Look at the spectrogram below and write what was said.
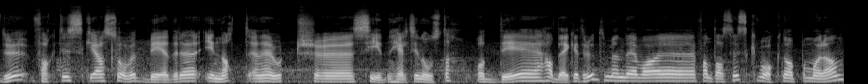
Du, faktisk, jeg har sovet bedre i natt enn jeg har gjort eh, siden helt siden onsdag. Og det hadde jeg ikke trodd, men det var eh, fantastisk. Våkne opp om morgenen,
